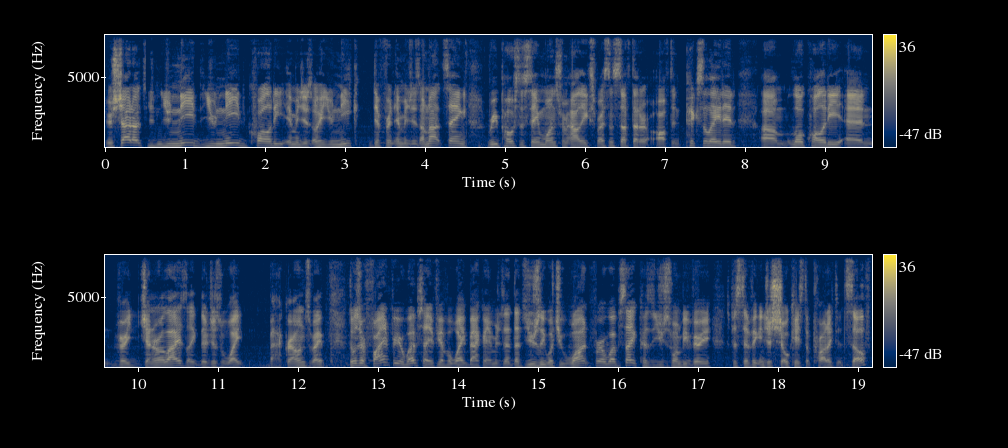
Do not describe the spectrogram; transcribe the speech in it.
Your shoutouts, you, you need you need quality images, okay? Unique, different images. I'm not saying repost the same ones from AliExpress and stuff that are often pixelated, um, low quality, and very generalized, like they're just white backgrounds, right? Those are fine for your website if you have a white background image. That, that's usually what you want for a website because you just want to be very specific and just showcase the product itself.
